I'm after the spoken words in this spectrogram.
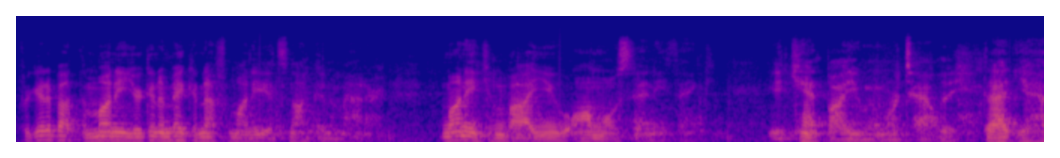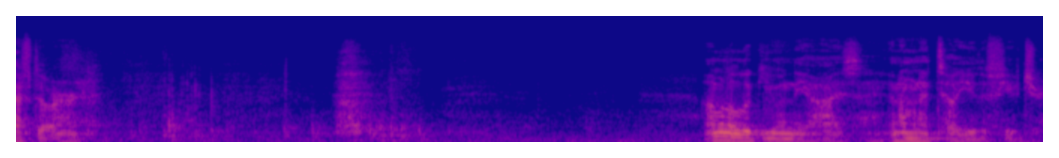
Forget about the money. You're going to make enough money. It's not going to matter. Money can buy you almost anything. It can't buy you immortality. That you have to earn. I'm going to look you in the eyes, and I'm going to tell you the future.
